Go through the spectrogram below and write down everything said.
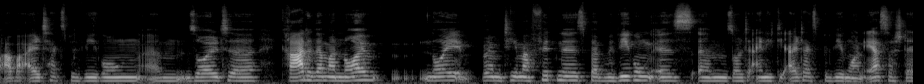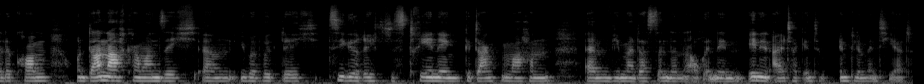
aber Alltagsbewegung ähm, sollte, gerade wenn man neu, neu beim Thema Fitness, bei Bewegung ist, ähm, sollte eigentlich die Alltagsbewegung an erster Stelle kommen und danach kann man sich ähm, über wirklich zielgerichtetes Training Gedanken machen, ähm, wie man das dann auch in den, in den Alltag implementiert.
